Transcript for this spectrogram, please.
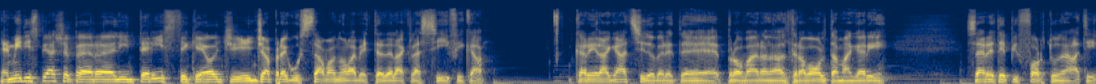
E mi dispiace per gli interisti che oggi già pregustavano la vetta della classifica. Cari ragazzi, dovrete provare un'altra volta, magari sarete più fortunati.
